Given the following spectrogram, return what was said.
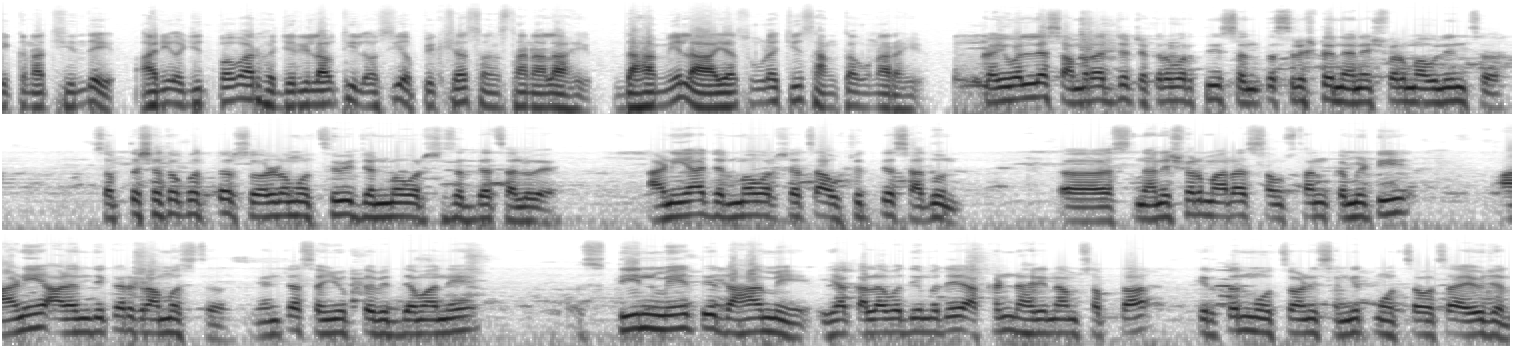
एकनाथ शिंदे आणि अजित पवार हजेरी लावतील अशी अपेक्षा संस्थानाला आहे. दहा मेला या सोहळ्याची सांगता होणार आहे. कैवल्य साम्राज्य चक्रवर्ती संतश्रेष्ठ ज्ञानेश्वर माऊलींचं सप्तशतकोत्तर सुवर्णमहोत्सवी जन्मवर्ष सध्या चालू आहे. आणि या जन्मवर्षाचं औचित्य साधून ज्ञानेश्वर महाराज संस्थान कमिटी आणि आळंदीकर ग्रामस्थ यांच्या संयुक्त विद्यमाने तीन मे ते दहा मे या कालावधीमध्ये अखंड हरिनाम सप्ताह कीर्तन महोत्सव आणि संगीत महोत्सवाचं आयोजन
